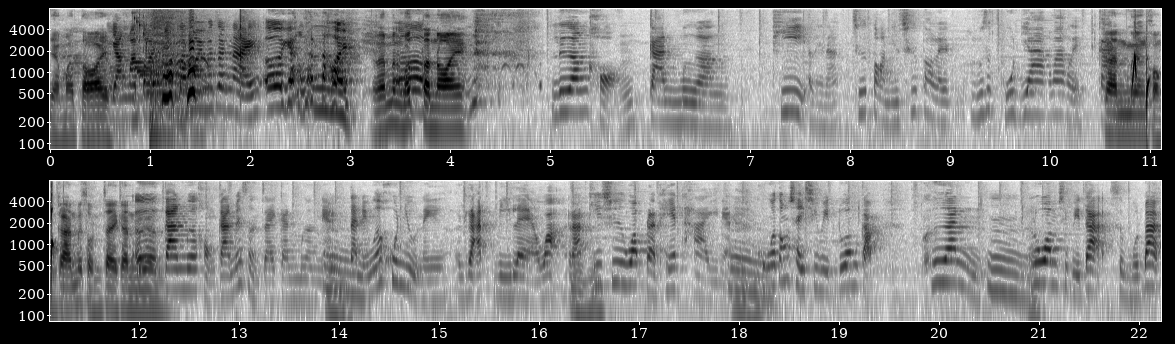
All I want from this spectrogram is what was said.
อย่ามาตอยยางมาตอยตะนอยมาจากไหน เออยางมาตอยอันนั้นมันมดตะนอย เรื่องของการเมืองที่อะไรนะ ชื่อตอนนี้ชื่อตอนอะไรรู้สึกพูดยากมากเลย การเมืองของการไม่สนใจการเอเมือองการเมืองของการไม่สนใจการเมืองเนี่ยอืมแต่ในเมื่อคุณอยู่ในรัฐนี้แล้วอะรัฐอือฮึที่ชื่อว่าประเทศไทยเนี่ยอืมคุณก็ต้องใช้ชีวิตร่วมกับ เพื่อนอืมร่วมชีวิตอะสมมุติแบบ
